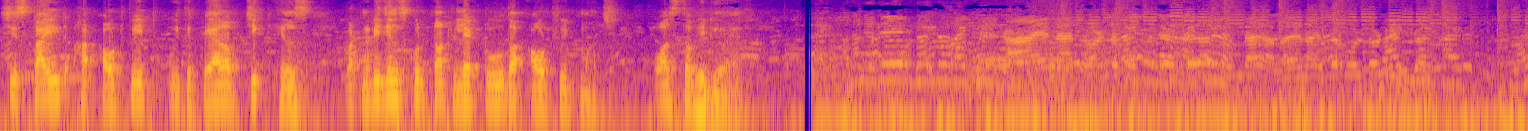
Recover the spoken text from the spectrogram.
She styled her outfit with a pair of chic heels, but netizens could not relate to the outfit much. Watch the video here. काय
